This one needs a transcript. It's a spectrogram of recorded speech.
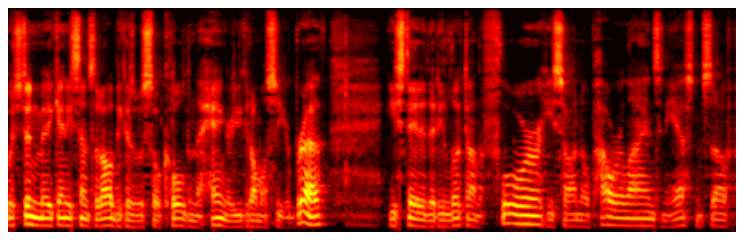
which didn't make any sense at all because it was so cold in the hangar you could almost see your breath. He stated that he looked on the floor, he saw no power lines, and he asked himself,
